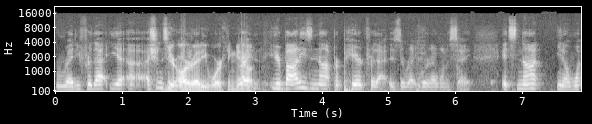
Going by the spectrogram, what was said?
ready for that yet. I shouldn't say you're ready. already working right. out. Your body's not prepared for that. Is the right word I want to say. It's not. You know, when,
